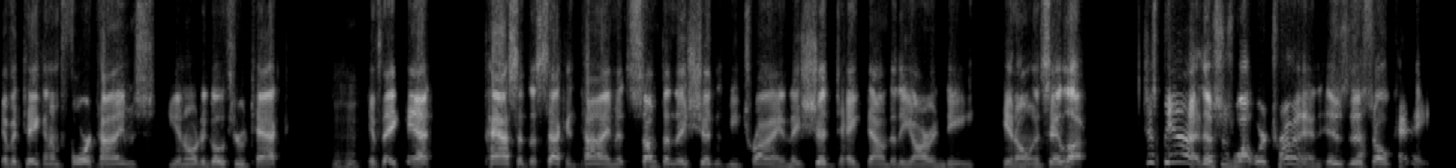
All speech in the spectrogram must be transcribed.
if it taken them four times, you know, to go through tech. Mhm. If they can't pass it the second time, it's something they shouldn't be trying. They should take down to the R and D, you know, and say, look, just be honest. This is what we're trying. Is this yeah. okay?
